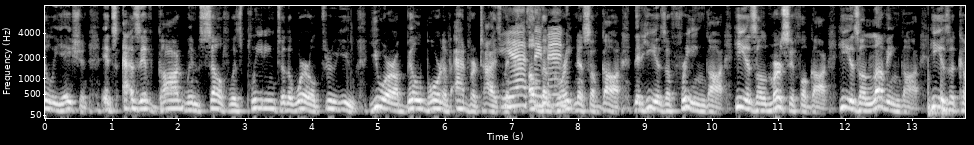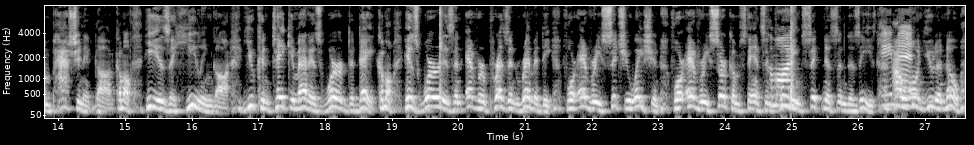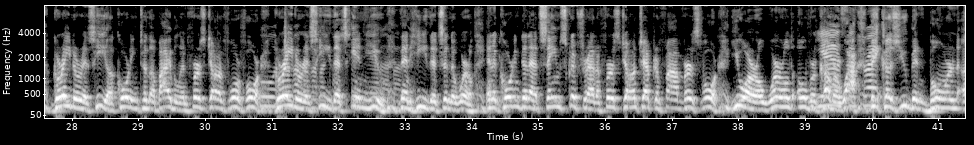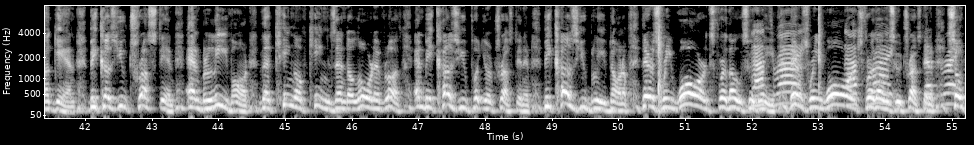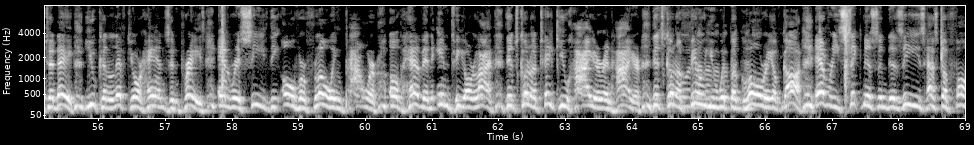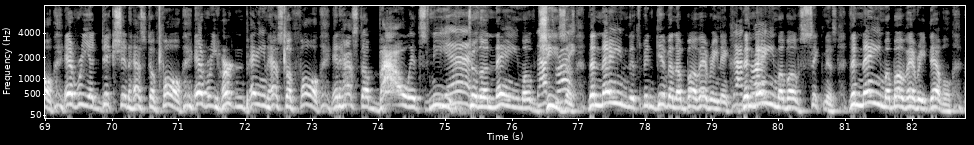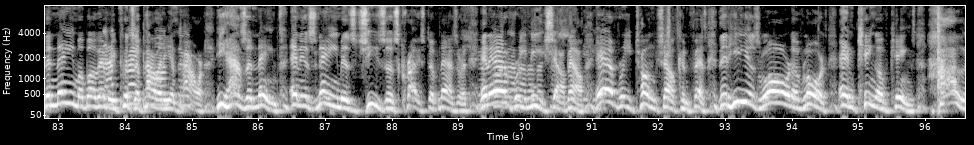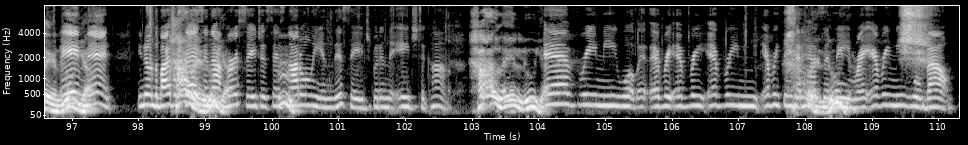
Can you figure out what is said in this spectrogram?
It's as if God himself was pleading to the world through you. You are a billboard of advertisement Yes, of the greatness of God, that he is a freeing God. He is a merciful God. He is a loving God. He is a compassionate God. Come on. He is a healing God. You can take him at his word today. Come on. His word is an ever present remedy for every situation, for every circumstance, Come including on. sickness and disease. I want you to know greater is he, according to the Bible in 1 John 4 4. Oh, Greater is he that's in you than he that's in the world. And according to that same scripture out of 1 John chapter 5 verse 4, you are a world overcomer. Yes, Why? right. Because you've been born again. Because you trust in and believe on the King of Kings and the Lord of Lords. And because you put your trust in him, because you believed on him, there's rewards for those who That's believe. right. There's rewards That's for those who trust in him. right. So today you can lift your hands in praise and receive the overflowing power of heaven into your life that's going to take you higher and higher, that's going to oh, fill you with the glory of God. Every sickness and disease has to fall, every addiction has to fall, every hurt and pain has to fall. It has to bow its knee Yes. to the name of That's Jesus, right. the name that's been given above every name, That's the right. name above sickness, the name above every devil, the name above every That's right. Principality on, and sir. power. He has a name, and his name is Jesus Christ of Nazareth. And every knee shall bow, every tongue shall confess that he is Lord of lords and King of kings. Hallelujah. Amen. You know, the Bible says in that verse age, it says mm. not only in this age, but in the age to come. Hallelujah. Every knee will, every, every, every, everything that has a name, right? Every knee will bow.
